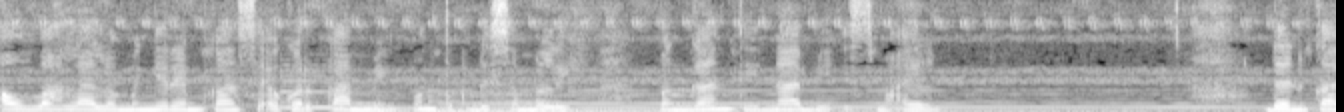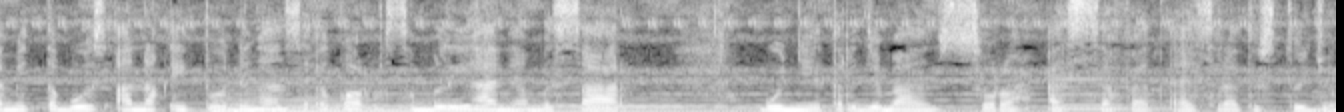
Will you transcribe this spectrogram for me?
Allah lalu mengirimkan seekor kambing untuk disembelih pengganti Nabi Ismail. Dan kami tebus anak itu dengan seekor sembelihan yang besar. Bunyi terjemahan surah As-Safat ayat 107.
